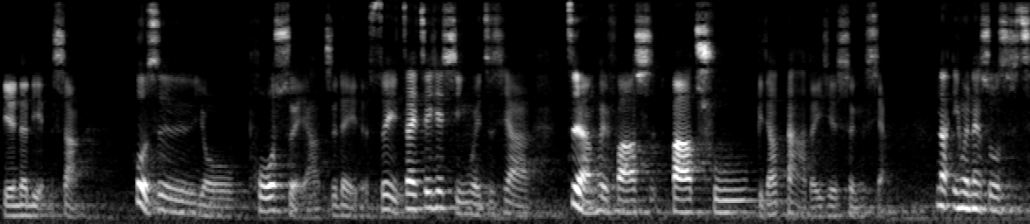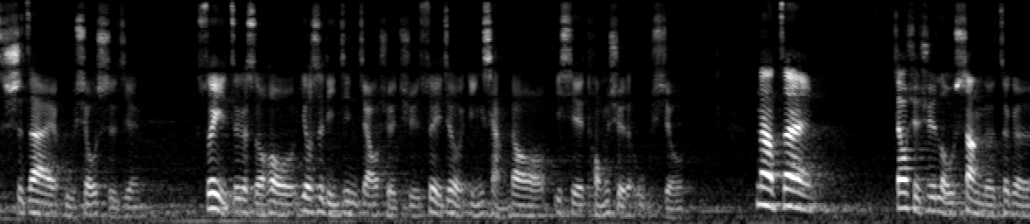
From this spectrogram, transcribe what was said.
别人的脸上，或者是有泼水啊之类的，所以在这些行为之下，自然会发是发出比较大的一些声响。那因为那时候是是在午休时间。所以这个时候又是临近教学区，所以就影响到一些同学的午休。那在教学区楼上的这个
